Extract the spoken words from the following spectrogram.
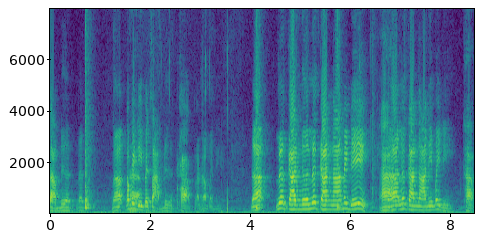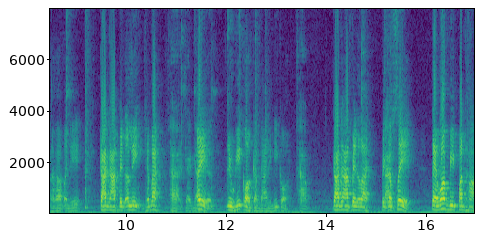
สามเดือนนั่นนะก็ไม่ดีเป็นสามเดือนครับนะครับอันนี้นะเรื่องการเงินเรื่องการงานไม่ดีอ่าน นะฮะเรื่องการงานนี้ไม่ดีครับนะครับ อันนี้ การงานเป็นอริใช่ไหมใช่การงานเอ้ยเดือนอยู่นี้ก่อนการงานอย่างนี้ก่อน ครับ การงานเป็นอะไร เป็นการเกษตร แต่ว่ามีปัญหา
